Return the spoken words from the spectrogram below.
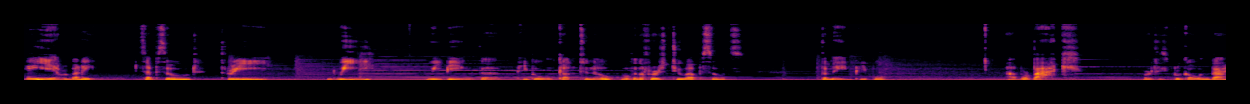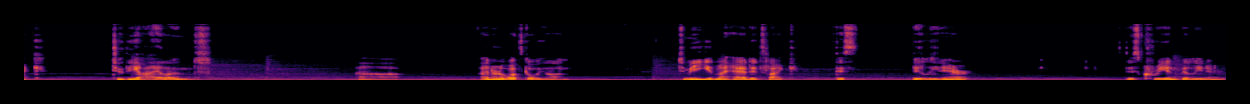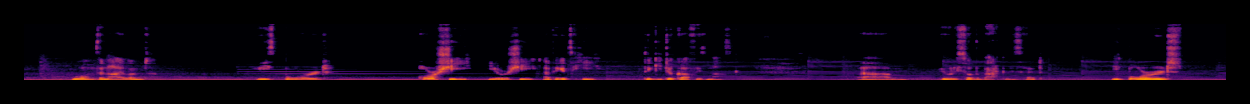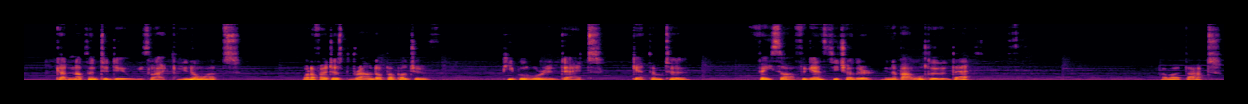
Hey everybody, it's episode 3. And we, we being the people we've got to know over the first two episodes, the main people, uh, we're back. Or at least we're going back to the island. Uh, I don't know what's going on. To me, in my head, it's like this billionaire, this Korean billionaire who owns an island. He's bored. Or she, he or she, I think it's he. I think he took off his mask. Um, you only saw the back of his head. He's bored, got nothing to do. He's like, you know what? What if I just round up a bunch of people who are in debt, get them to face off against each other in a battle to the death? How about that?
